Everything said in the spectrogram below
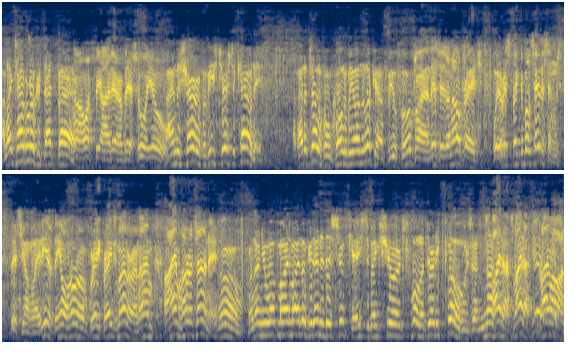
I'd like to have a look at that bag. Now, what's the idea of this? Who are you? I'm the sheriff of Eastchester County. I've had a telephone call to be on the lookout for you folks. Why, this is an outrage. We're respectable citizens. This young lady is the owner of Gray Crags Manor, and I'm I'm her attorney. Oh, well then you won't mind my looking into this suitcase to make sure it's full of dirty clothes and not. Spider, Spider, drive on.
